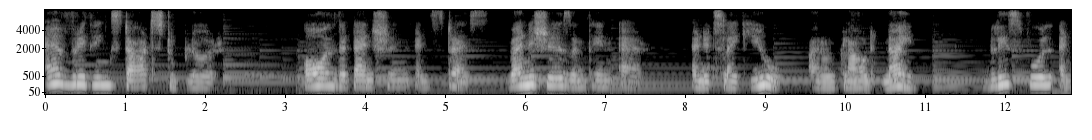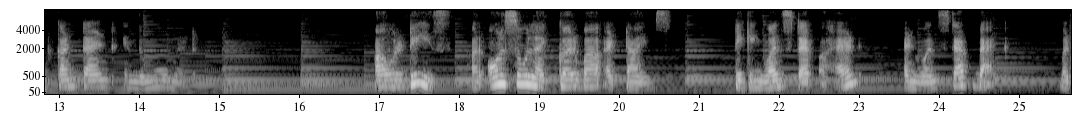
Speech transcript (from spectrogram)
everything starts to blur. All the tension and stress vanishes in thin air, and it's like you are on cloud nine, blissful and content in the moment. Our days are also like Garba at times, taking one step ahead and one step back, but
